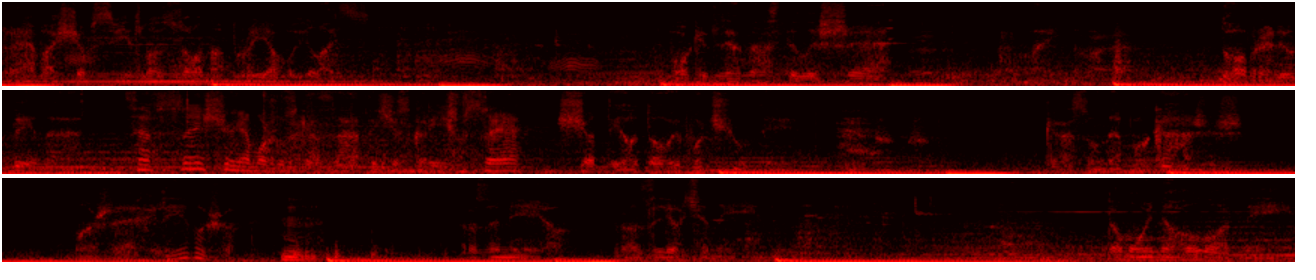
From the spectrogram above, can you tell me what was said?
Треба, щоб світла зона проявилась. Поки для нас ти лише лайно. Добра людина. Це все, що я можу сказати, чи скоріш все, що ти готовий почути. Красу не покажеш. Може, хлібушок? Розумію, розлючений. Тому й не голодний.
